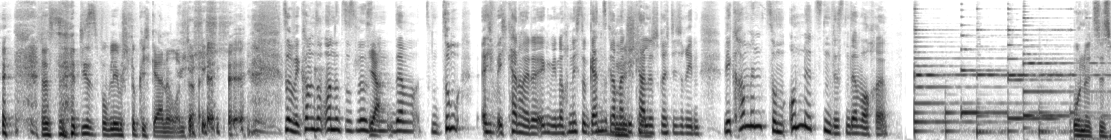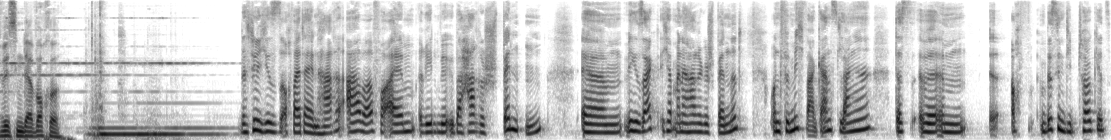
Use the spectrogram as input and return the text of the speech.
das, dieses Problem schlucke ich gerne runter. so, wir kommen zum unnützes Wissen. Ja. Der, zum, zum, ich, ich kann heute irgendwie noch nicht so ganz grammatikalisch richtig reden. Wir kommen zum unnützen Wissen der Woche. Unnützes Wissen der Woche. Natürlich ist es auch weiterhin Haare, aber vor allem reden wir über Haare spenden. Ähm, wie gesagt, ich habe meine Haare gespendet und für mich war ganz lange das ähm, äh, auch ein bisschen Deep Talk jetzt,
